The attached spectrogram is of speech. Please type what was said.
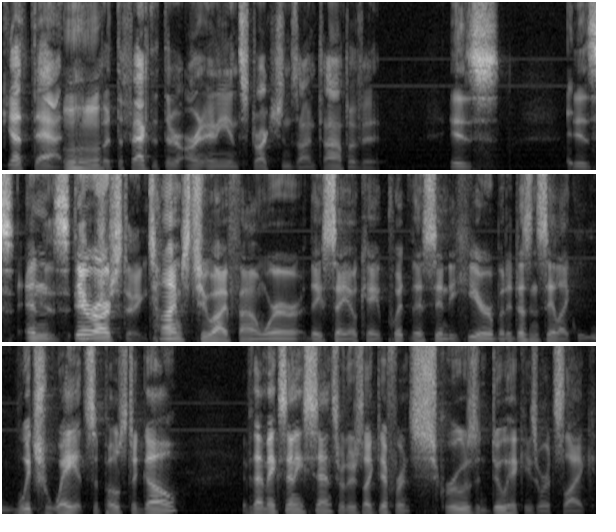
get that, Mm-hmm. but the fact that there aren't any instructions on top of it is is and is there are times too I found where they say, okay, put this into here, but it doesn't say like which way it's supposed to go. If that makes any sense, or there's like different screws and doohickeys where it's like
